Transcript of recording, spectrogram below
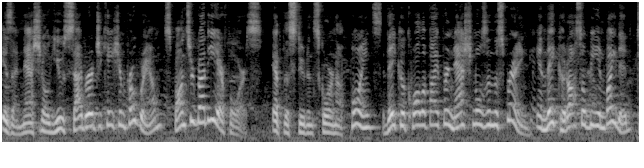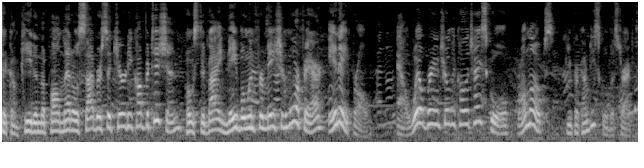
is a national youth cyber education program sponsored by the Air Force. If the students score enough points, they could qualify for nationals in the spring, and they could also be invited to compete in the Palmetto Cybersecurity Competition hosted by Naval Information Warfare in April. At Whale Branch Early College High School, Ron Lopes, Beaufort County School District.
